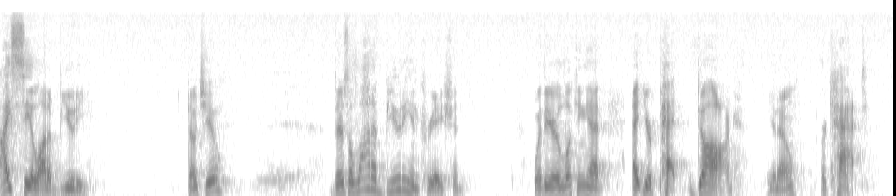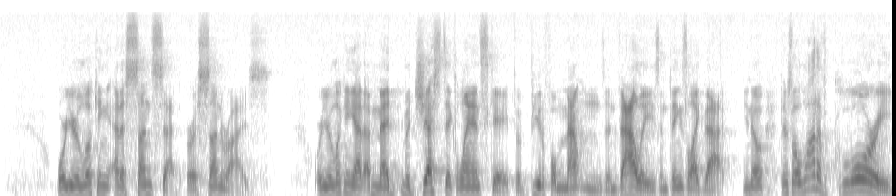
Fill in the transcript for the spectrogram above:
I see a lot of beauty. Don't you? There's a lot of beauty in creation. Whether you're looking at, at your pet dog, you know, or cat, or you're looking at a sunset or a sunrise, or you're looking at a majestic landscape of beautiful mountains and valleys and things like that. You know, there's a lot of glory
